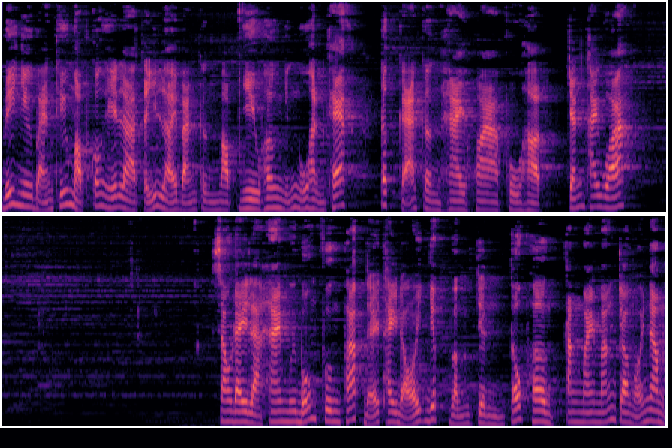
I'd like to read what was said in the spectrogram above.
Ví như bạn thiếu mộc có nghĩa là tỷ lệ bạn cần mộc nhiều hơn những ngũ hành khác tất cả cần hài hòa phù hợp tránh thái quá Sau đây là 24 phương pháp để thay đổi giúp vận trình tốt hơn, tăng may mắn cho mỗi năm.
